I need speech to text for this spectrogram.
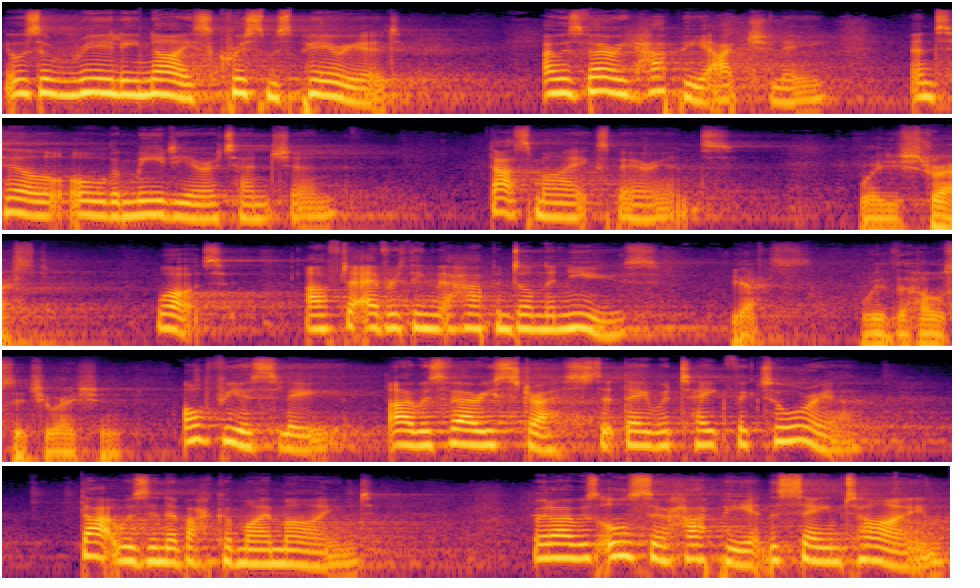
It was a really nice Christmas period. I was very happy, actually, until all the media attention. That's my experience. Were you stressed? What? After everything that happened on the news? Yes, with the whole situation. Obviously, I was very stressed that they would take Victoria. That was in the back of my mind. But I was also happy at the same time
